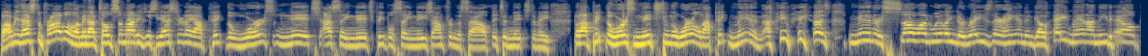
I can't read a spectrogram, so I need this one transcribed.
Bobby, that's the problem. I mean, I told somebody just yesterday I picked the worst niche. I say niche, people say niche. I'm from the South. It's a niche to me. But I picked the worst niche in the world. I picked men. I mean, because men are so unwilling to raise their hand and go, Hey man, I need help.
